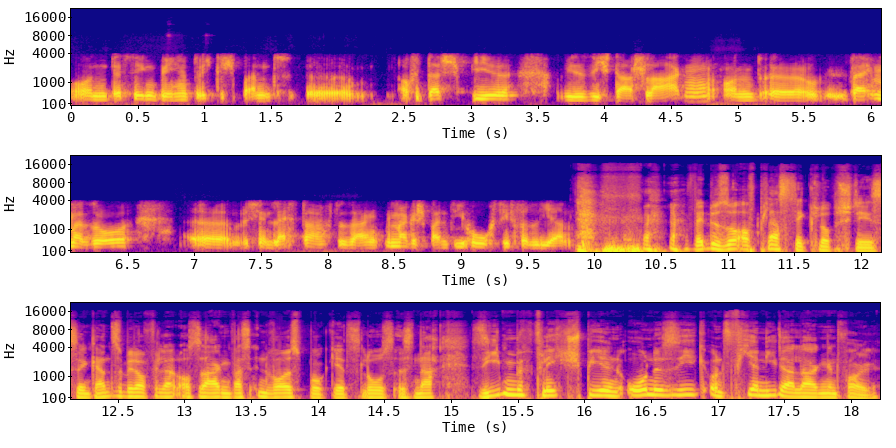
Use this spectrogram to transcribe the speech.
Und deswegen bin ich natürlich gespannt äh, auf das Spiel, wie sie sich da schlagen. Und äh, sag ich mal so, äh, ein bisschen lästerhaft zu sagen, bin mal gespannt, wie hoch sie verlieren. Wenn du so auf Plastikclubs stehst, dann kannst du mir doch vielleicht auch sagen, was in Wolfsburg jetzt los ist. Nach sieben Pflichtspielen ohne Sieg und vier Niederlagen in Folge.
